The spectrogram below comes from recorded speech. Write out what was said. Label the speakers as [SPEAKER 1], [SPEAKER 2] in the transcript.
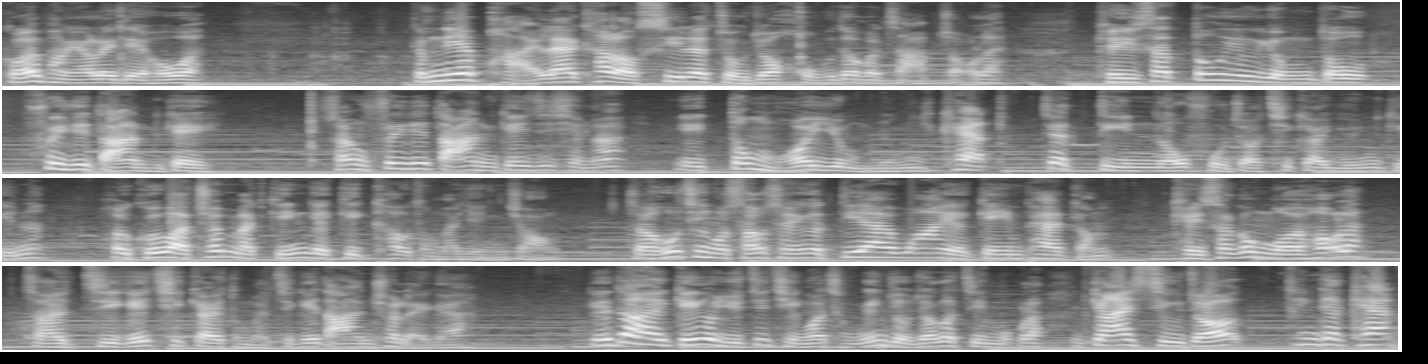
[SPEAKER 1] 各位朋友，你哋好啊！咁呢一排咧，卡洛斯咧做咗好多个习作咧，其实都要用到 3D 打印机。想用 3D 打印机之前咧，亦都唔可以唔用 Cat，即系电脑辅助设计软件啦，去绘画出物件嘅结构同埋形状，就好似我手上一个 DIY 嘅 Game Pad 咁。其实个外壳咧就系自己设计同埋自己打印出嚟嘅。记得喺几个月之前，我曾经做咗個个节目啦，介绍咗 TinkerCAD、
